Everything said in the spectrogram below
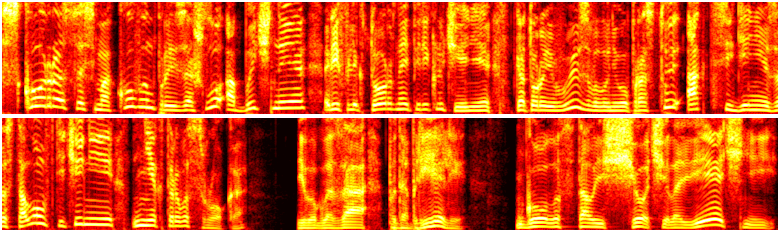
Скоро со Смаковым произошло обычное рефлекторное переключение, которое вызвало у него простой акт сидения за столом в течение некоторого срока. Его глаза подобрели, голос стал еще человечней,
